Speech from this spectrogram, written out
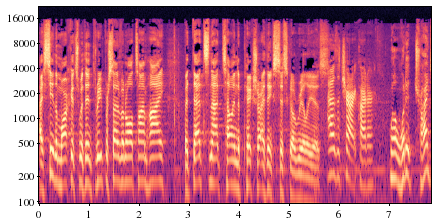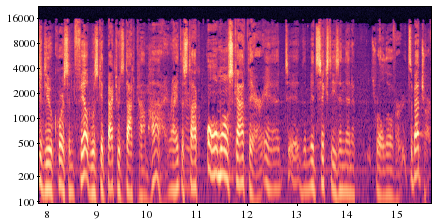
I see the market's within 3% of an all time high, but that's not telling the picture I think Cisco really is. How's the chart, Carter? Well, what it tried to do, of course, and failed was get back to its dot com high, right? The stock almost got there uh, at uh, the mid 60s and then it's rolled over. It's a bad chart.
